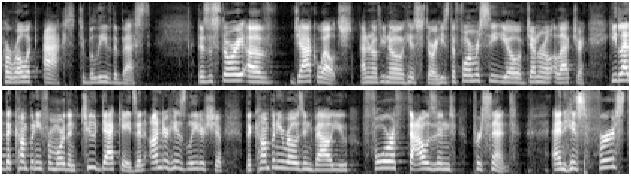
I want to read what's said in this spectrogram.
heroic act to believe the best. There's a story of Jack Welch. I don't know if you know his story. He's the former CEO of General Electric. He led the company for more than two decades, and under his leadership, the company rose in value 4,000%. And his first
